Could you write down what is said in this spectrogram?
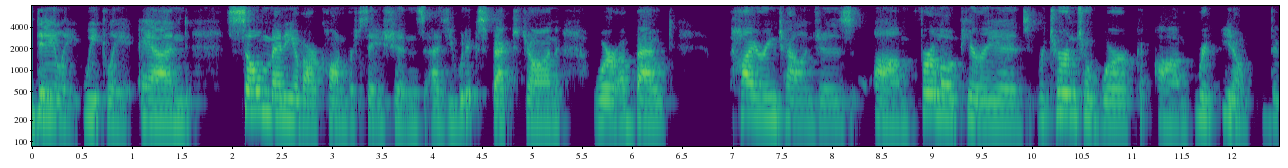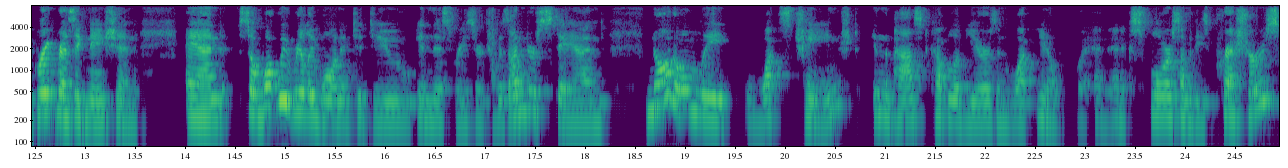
daily, weekly. And so many of our conversations, as you would expect, John, were about hiring challenges, um, furlough periods, return to work, um, re- you know, the great resignation. And so, what we really wanted to do in this research was understand not only what's changed in the past couple of years and what, you know, and, and explore some of these pressures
